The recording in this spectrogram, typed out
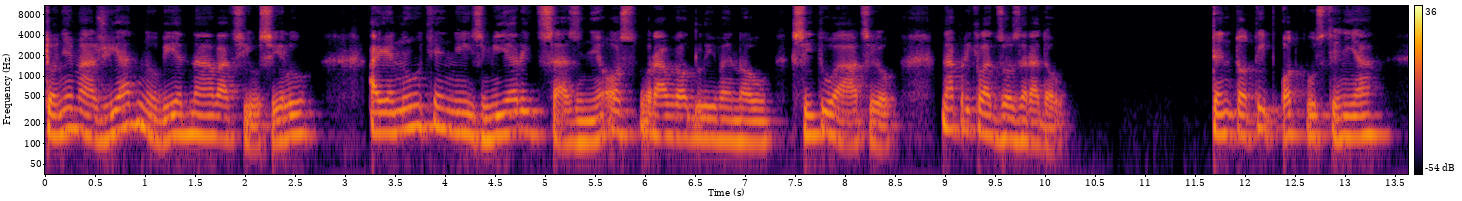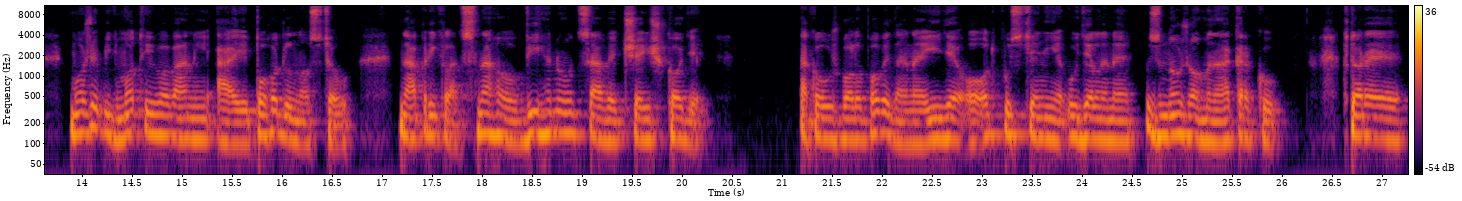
kto nemá žiadnu vyjednávaciu silu a je nútený zmieriť sa s neospravodlivenou situáciou, napríklad so zradou. Tento typ odpustenia môže byť motivovaný aj pohodlnosťou, napríklad snahou vyhnúť sa väčšej škode. Ako už bolo povedané, ide o odpustenie udelené s nožom na krku, ktoré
